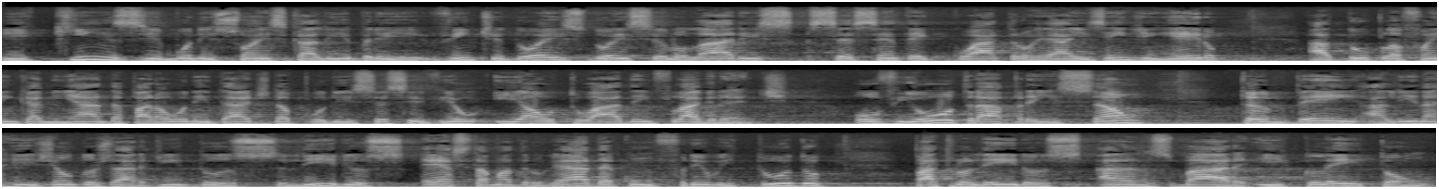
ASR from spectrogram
e 15 munições calibre 22, dois celulares, 64 reais em dinheiro. A dupla foi encaminhada para a unidade da Polícia Civil e autuada em flagrante. Houve outra apreensão também ali na região do Jardim dos Lírios esta madrugada com frio e tudo. Patrulheiros Ansbar e Clayton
